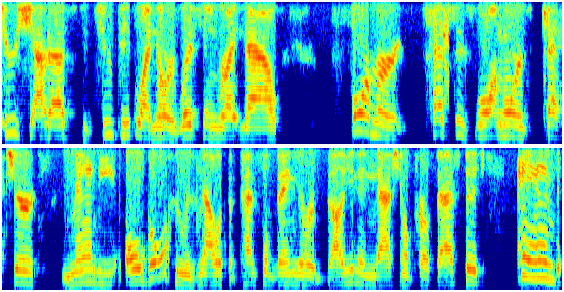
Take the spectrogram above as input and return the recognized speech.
two shout outs to two people I know are listening right now. Former Texas Longhorns catcher Mandy Ogle, who is now with the Pennsylvania Rebellion in National Pro Fast Pitch, and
